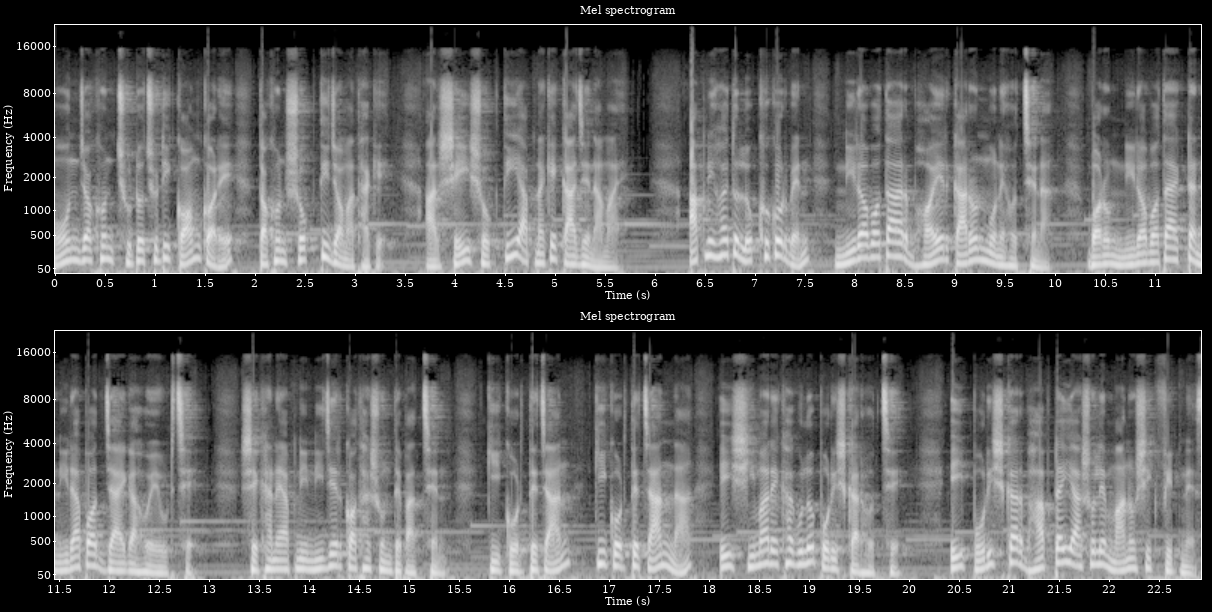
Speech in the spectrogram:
মন যখন ছুটোছুটি কম করে, তখন শক্তি জমা থাকে, আর সেই শক্তি আপনাকে কাজে নামায়। আপনি হয়তো লক্ষ্য করবেন, নীরবতা আর ভয়ের কারণ মনে হচ্ছে না, বরং নীরবতা একটা নিরাপদ জায়গা হয়ে উঠছে। সেখানে আপনি নিজের কথা শুনতে পাচ্ছেন, কি করতে চান, কি করতে চান না, এই সীমারেখাগুলো পরিষ্কার হচ্ছে। এই পরিষ্কার ভাবটাই আসলে মানসিক ফিটনেস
